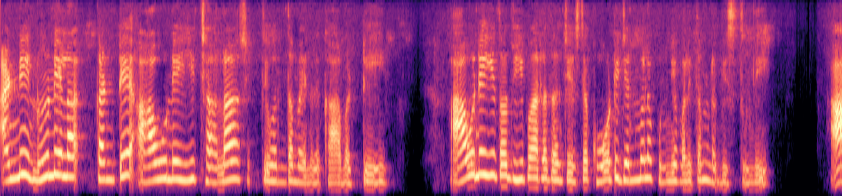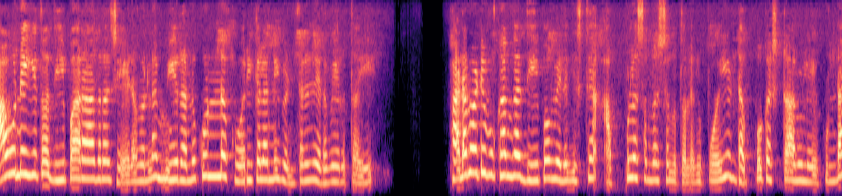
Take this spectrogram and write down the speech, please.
అన్ని నూనెల కంటే ఆవు నెయ్యి చాలా శక్తివంతమైనది కాబట్టి ఆవు నెయ్యితో దీపారాధన చేస్తే కోటి జన్మల పుణ్య ఫలితం లభిస్తుంది. ఆవు నెయ్యితో దీపారాధన చేయడం వల్ల మీరు అనుకున్న కోరికలన్నీ వెంటనే నెరవేరుతాయి. పడమటి ముఖంగా దీపం వెలిగిస్తే అప్పుల సమస్యలు తొలగిపోయి డబ్బు కష్టాలు లేకుండా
